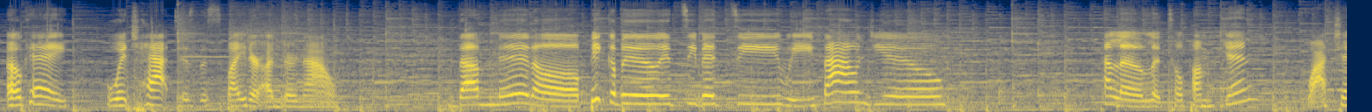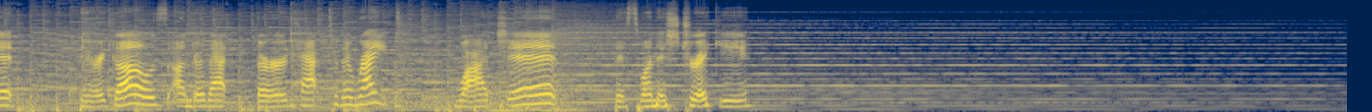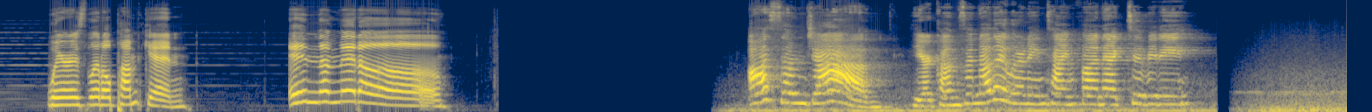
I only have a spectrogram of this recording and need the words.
Okay, which hat is the spider under now? The middle. Peekaboo, itsy bitsy, we found you. Hello, little pumpkin. Watch it. There it goes, under that third hat to the right. Watch it. This one is tricky. Where is little pumpkin? in the middle. Awesome job! Here comes another learning time fun activity.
